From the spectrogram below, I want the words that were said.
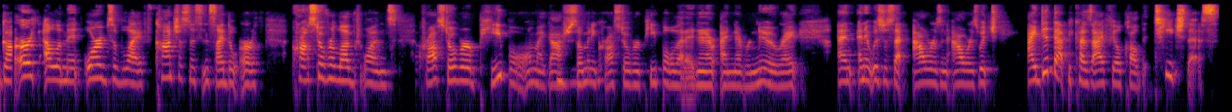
God, earth element, orbs of life, consciousness inside the earth, crossed over loved ones, crossed over people. Oh my gosh, mm-hmm. so many crossed over people that I never I never knew, right? And and it was just that hours and hours, which I did that because I feel called to teach this.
